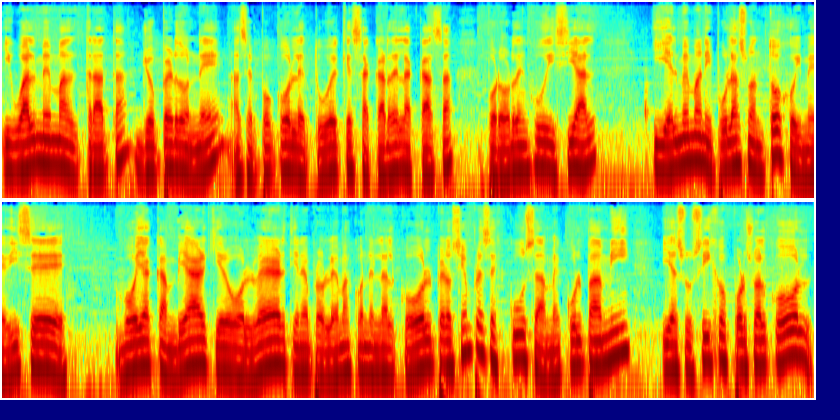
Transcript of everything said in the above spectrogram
igual me maltrata, yo perdoné, hace poco le tuve que sacar de la casa por orden judicial y él me manipula a su antojo y me dice voy a cambiar, quiero volver, tiene problemas con el alcohol, pero siempre se excusa, me culpa a mí y a sus hijos por su alcohol,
